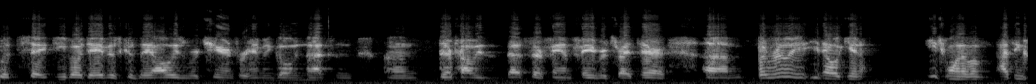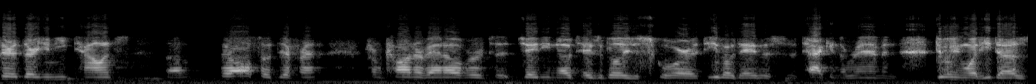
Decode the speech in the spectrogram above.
would say Devo Davis because they always were cheering for him and going nuts, and um, they're probably that's their fan favorites right there. Um, but really, you know, again, each one of them, I think they're they're unique talents. Um, they're also different from Connor Vanover to JD Notae's ability to score, Devo Davis attacking the rim and doing what he does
